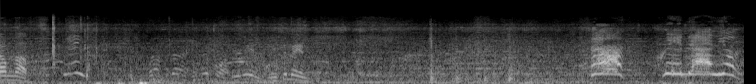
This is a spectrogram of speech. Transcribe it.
Bra överlämnat. Nej. Vi vill, inte min. Ah, Skynda Elliot!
